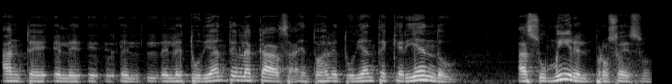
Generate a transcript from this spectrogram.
ante el, estudiante en la casa, entonces el estudiante queriendo asumir el proceso.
